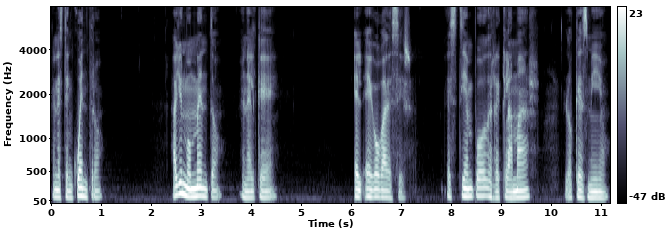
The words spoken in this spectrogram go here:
en este encuentro, hay un momento en el que el ego va a decir, es tiempo de reclamar lo que es mío.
